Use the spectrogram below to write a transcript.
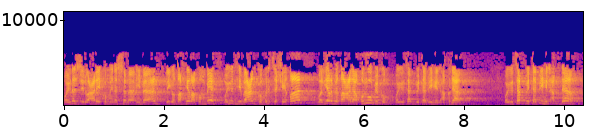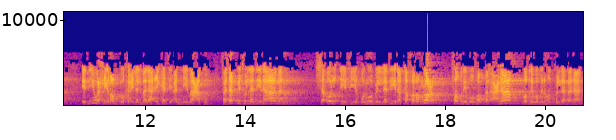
وينزل عليكم من السماء ماء ليطهركم به ويذهب عنكم رجز الشيطان وليربط على قلوبكم ويثبت به الأقدام. ويثبت به الأقدام. إذ يوحي ربك إلى الملائكة أني معكم فثبتوا الذين آمنوا سألقي في قلوب الذين كفروا الرعب فاضربوا فوق الأعناق واضربوا منهم كل بنان.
